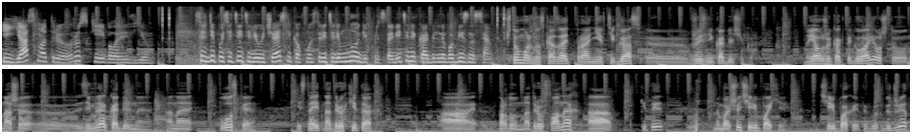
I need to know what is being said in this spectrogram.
И я смотрю Ruscable Review. Среди посетителей и участников мы встретили многих представителей кабельного бизнеса. Что можно сказать про нефть и газ э, в жизни кабельщиков? Но я уже как-то говорил, что наша э, земля кабельная, она плоская и стоит на трех китах. А, пардон, на трех слонах, а киты на большой черепахе. Черепаха – это госбюджет,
